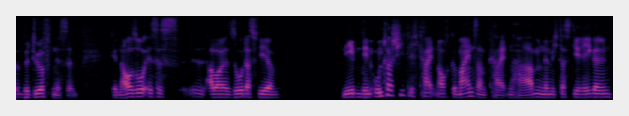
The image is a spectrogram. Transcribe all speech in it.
äh, Bedürfnisse. Genauso ist es äh, aber so, dass wir neben den Unterschiedlichkeiten auch Gemeinsamkeiten haben, nämlich dass die Regeln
